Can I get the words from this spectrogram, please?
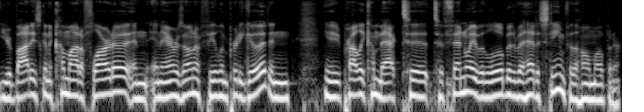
your body's going to come out of Florida and, and Arizona feeling pretty good, and you, know, you probably come back to, to Fenway with a little bit of a head of steam for the home opener.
